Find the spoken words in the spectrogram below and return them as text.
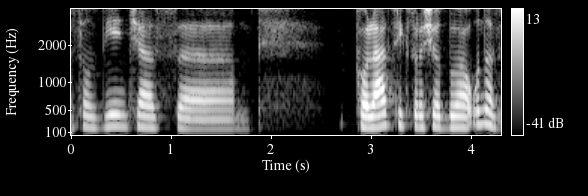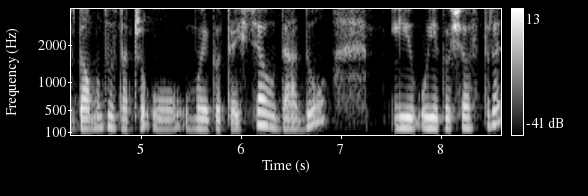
są zdjęcia z e, kolacji, która się odbyła u nas w domu, to znaczy u, u mojego teścia, u Dadu i u jego siostry.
